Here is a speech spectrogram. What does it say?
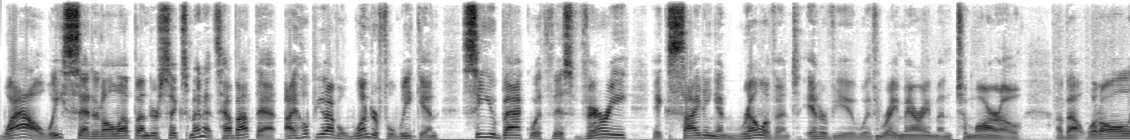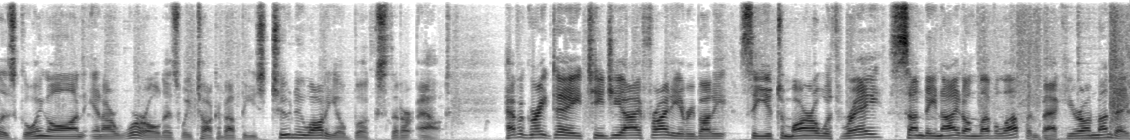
Wow, we set it all up under six minutes. How about that? I hope you have a wonderful weekend. See you back with this very exciting and relevant interview with Ray Merriman tomorrow about what all is going on in our world as we talk about these two new audiobooks that are out. Have a great day, TGI Friday, everybody. See you tomorrow with Ray, Sunday night on Level Up, and back here on Monday.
